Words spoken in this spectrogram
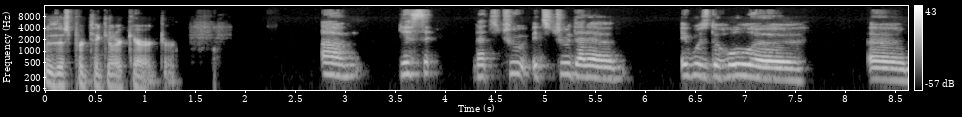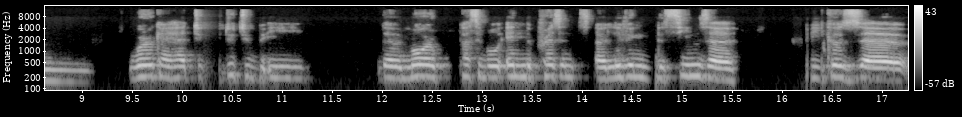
with this particular character? Um, yes, that's true. It's true that uh, it was the whole uh, um, work I had to do to be the more possible in the present, uh, living the scenes. Uh, because uh,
